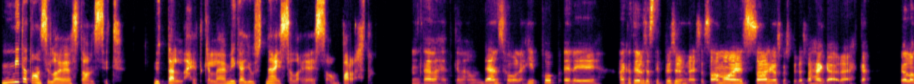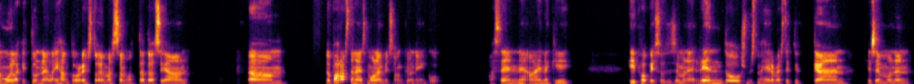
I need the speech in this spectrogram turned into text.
Mitä tanssilajeja tanssit nyt tällä hetkellä ja mikä just näissä lajeissa on parasta? Mm, tällä hetkellä on dancehall ja hip-hop, eli aika tylsästi pysyn näissä samoissa. Joskus pitäisi vähän käydä ehkä joilla muillakin tunneilla ihan turistoimassa, mutta tosiaan um, no parasta näissä molemmissa on kyllä niin kuin asenne ainakin hiphopissa on se semmoinen rentous, mistä mä hirveästi tykkään, ja semmoinen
